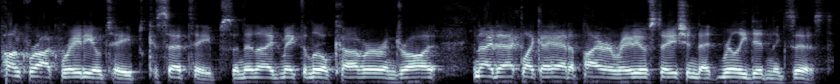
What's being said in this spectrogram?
punk rock radio tapes, cassette tapes, and then I'd make the little cover and draw it, and I'd act like I had a pirate radio station that really didn't exist.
